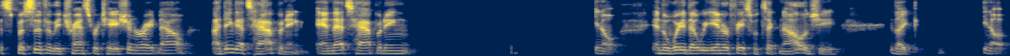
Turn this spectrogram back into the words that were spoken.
specifically transportation right now, I think that's happening. And that's happening, you know, in the way that we interface with technology. Like, you know,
